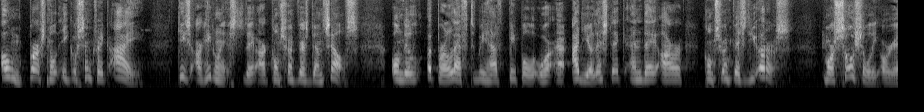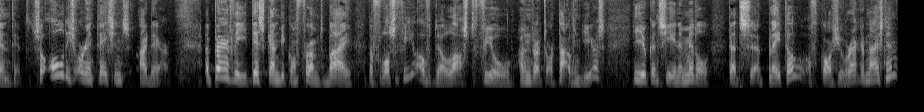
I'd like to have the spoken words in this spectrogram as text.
own personal egocentric I. These are hedonists. They are concerned with themselves. On the upper left, we have people who are idealistic and they are concerned with the others, more socially oriented. So all these orientations are there. Apparently, this can be confirmed by the philosophy of the last few hundred or thousand years. Here you can see in the middle, that's uh, Plato. Of course, you recognize him.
